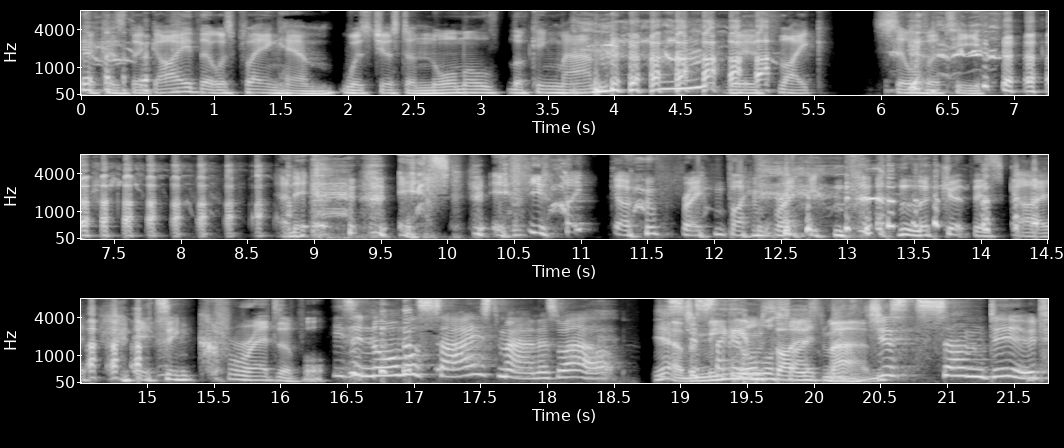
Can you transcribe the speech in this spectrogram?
because the guy that was playing him was just a normal looking man with like silver teeth. And it, it's, if you like go frame by frame and look at this guy, it's incredible. He's a normal sized man as well. yeah It's the just like a medium-sized man. man Just some dude.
